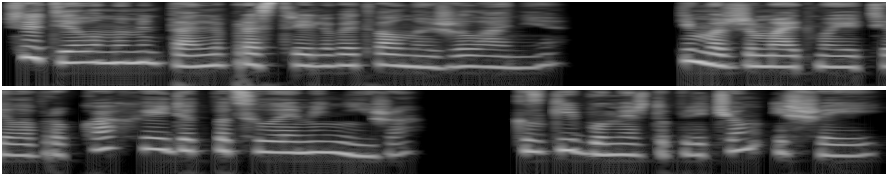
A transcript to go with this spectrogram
Все тело моментально простреливает волной желания. Дима сжимает мое тело в руках и идет поцелуями ниже, к сгибу между плечом и шеей.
